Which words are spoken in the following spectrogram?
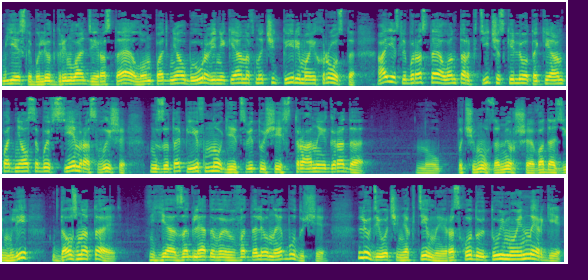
Если бы лед Гренландии растаял, он поднял бы уровень океанов на четыре моих роста, а если бы растаял антарктический лед, океан поднялся бы в семь раз выше, затопив многие цветущие страны и города. Ну, почему замерзшая вода Земли должна таять? Я заглядываю в отдаленное будущее. Люди очень активные, расходуют уйму энергии,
